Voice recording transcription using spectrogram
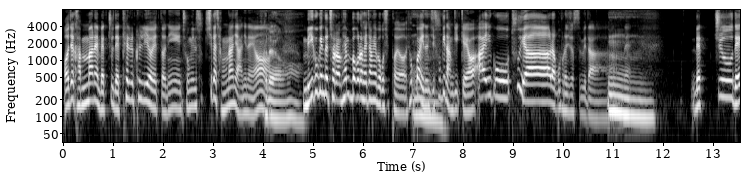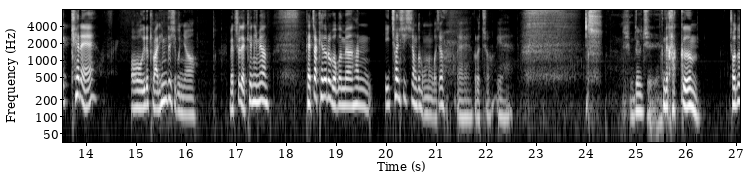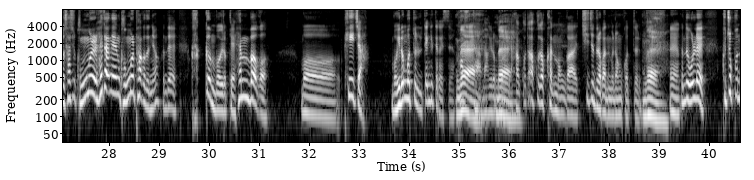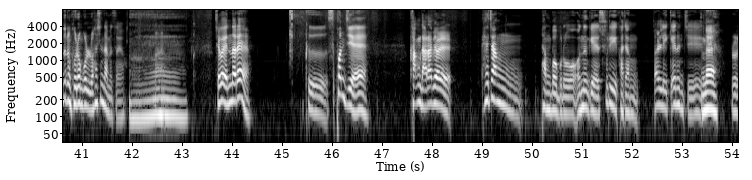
어제 간만에 맥주 4캔을 클리어했더니 종일 숙취가 장난이 아니네요. 그래요. 미국인들처럼 햄버거로 해장해보고 싶어요. 효과 있는지 후기 남길게요. 아이고 투야 라고 보내주셨습니다. 네. 음. 맥주 4캔에 어, 이렇게 많이 힘드시군요. 맥주 4캔이면 대짜 캔으로 먹으면 한 2000cc 정도 먹는 거죠? 예, 그렇죠. 예. 힘들지. 근데 가끔 저도 사실 국물 해장엔 국물 파거든요. 근데 가끔 뭐 이렇게 햄버거, 뭐 피자, 뭐 이런 것들 땡길 때가 있어요. 네. 파스타 막 이런 거 네. 약간 꾸덕꾸덕한 뭔가 치즈 들어가는 이런 것들. 네. 예. 근데 원래 그쪽 분들은 그런 걸로 하신다면서요. 음. 제가 옛날에 그 스펀지에 각 나라별 해장 방법으로 어느 게 술이 가장 빨리 깨는지를 네.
